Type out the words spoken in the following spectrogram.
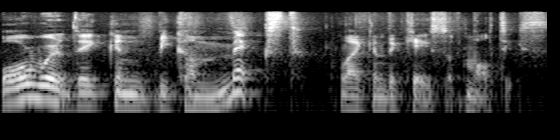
or where they can become mixed, like in the case of Maltese.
